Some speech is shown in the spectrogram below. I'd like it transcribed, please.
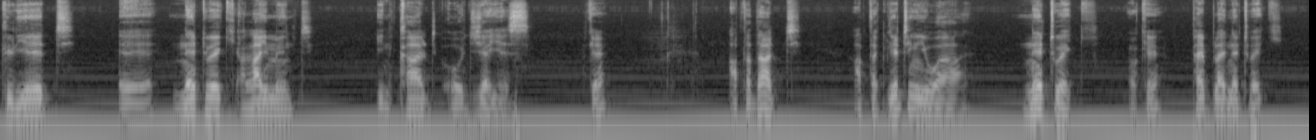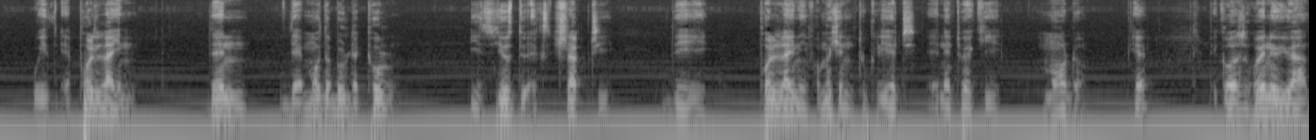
create a network alignment in card or GIS okay? After that after creating your network okay pipeline network with a polyline then the model builder tool is used to extract the polyline information to create a network model okay? Because when you are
